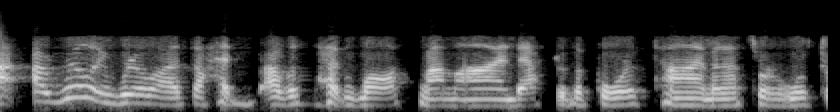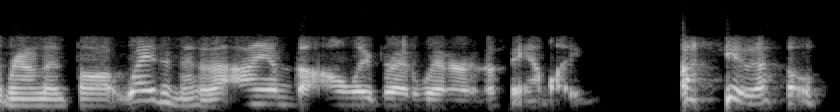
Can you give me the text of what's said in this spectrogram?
I really realized I had I was had lost my mind after the fourth time, and I sort of looked around and thought, wait a minute, I am the only breadwinner in the family, you know.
